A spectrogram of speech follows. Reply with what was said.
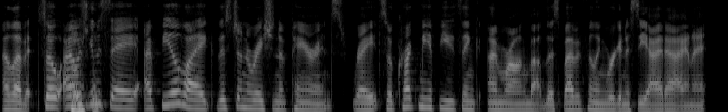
I love it. So I was going to say, I feel like this generation of parents, right? So correct me if you think I'm wrong about this, but I have a feeling we're going to see eye to eye on it.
